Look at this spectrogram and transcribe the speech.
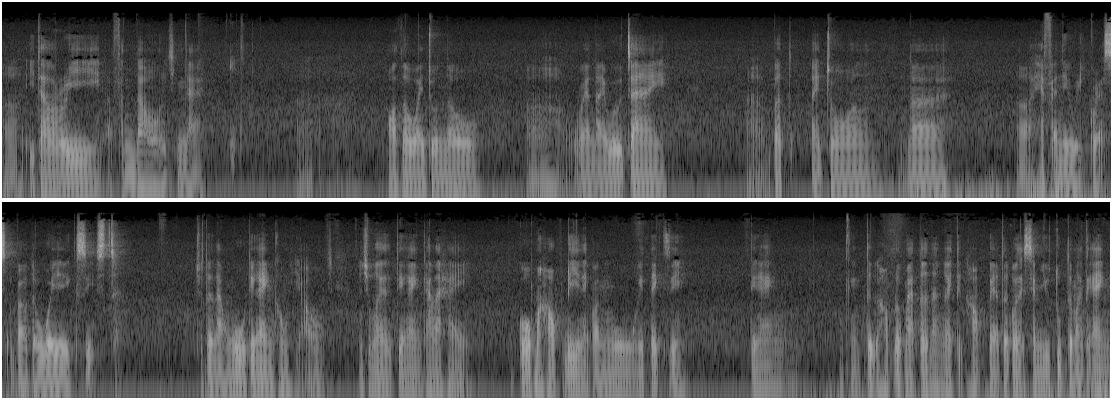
Ờ, uh, Italy ở phần đầu đó chính là uh, although I don't know uh, when I will die uh, but I don't uh, uh, have any regrets about the way I exist. Cho tới nào ngu tiếng Anh không hiểu. Nói chung là tiếng Anh khá là hay. Cố mà học đi lại còn ngu cái tích gì. Tiếng Anh tự học được mà tớ là người tự học. Bây giờ tớ có thể xem youtube từ bằng tiếng anh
